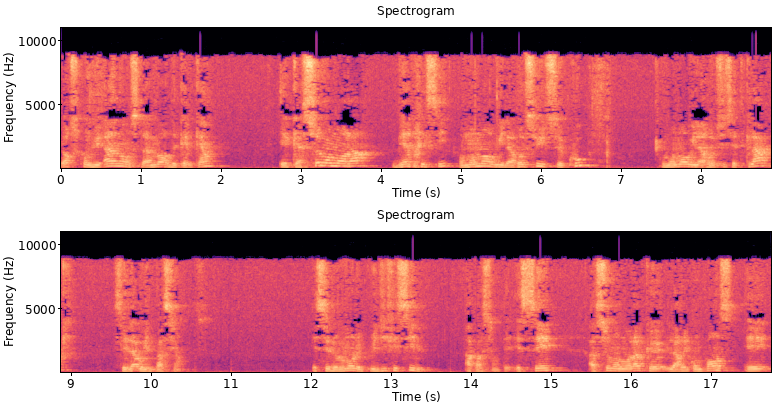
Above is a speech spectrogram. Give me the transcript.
Lorsqu'on lui annonce la mort de quelqu'un et qu'à ce moment-là, bien précis, au moment où il a reçu ce coup, au moment où il a reçu cette claque, c'est là où il patiente. Et c'est le moment le plus difficile à patienter. Et c'est à ce moment-là que la récompense est,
